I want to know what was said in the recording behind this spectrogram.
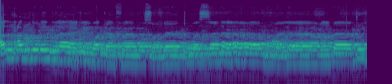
الحمد لله وكفى والصلاة والسلام على عباده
